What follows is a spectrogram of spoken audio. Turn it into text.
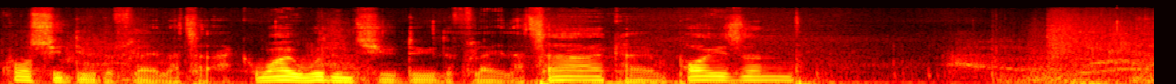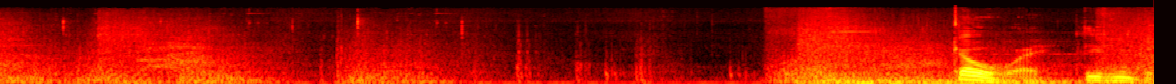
Of course you do the flail attack. Why wouldn't you do the flail attack? I am poisoned. Go away. Leave me be.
